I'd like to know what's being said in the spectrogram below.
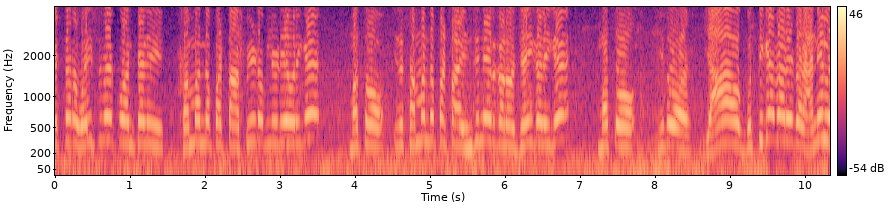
ಎಚ್ಚರ ವಹಿಸಬೇಕು ಅಂತೇಳಿ ಸಂಬಂಧಪಟ್ಟ ಪಿ ಡಬ್ಲ್ಯೂ ಡಿ ಅವರಿಗೆ ಮತ್ತು ಇದಕ್ಕೆ ಸಂಬಂಧಪಟ್ಟ ಇಂಜಿನಿಯರ್ಗಳು, ಜೈಗಳಿಗೆ ಮತ್ತು ಇದು ಯಾವ ಗುತ್ತಿಗೆದಾರ ಇದ್ದಾರೆ? ಅನಿಲ್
